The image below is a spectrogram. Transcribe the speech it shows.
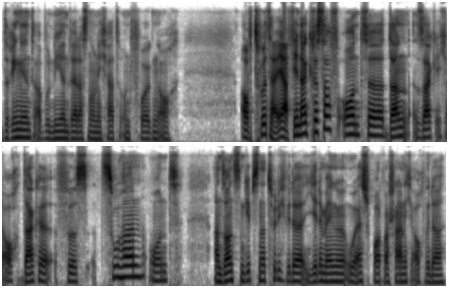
dringend abonnieren, wer das noch nicht hat und folgen auch auf Twitter. Ja, vielen Dank, Christoph. Und äh, dann sage ich auch danke fürs Zuhören. Und ansonsten gibt es natürlich wieder jede Menge US-Sport, wahrscheinlich auch wieder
